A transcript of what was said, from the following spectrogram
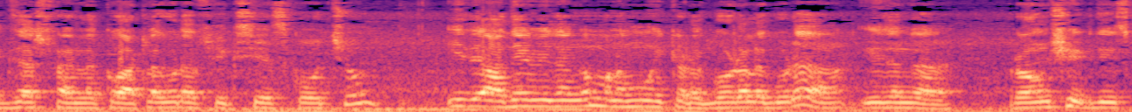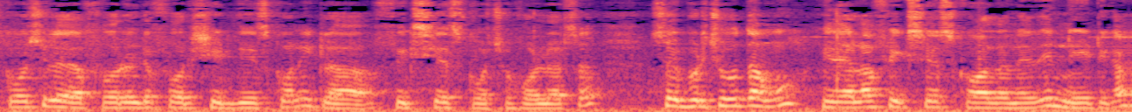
ఎగ్జాస్ట్ ఫ్యాన్లకు అట్లా కూడా ఫిక్స్ చేసుకోవచ్చు. ఇది అదే విధంగా మనము ఇక్కడ గోడలకు కూడా ఈ విధంగా రౌండ్ షీట్ తీసుకోవచ్చు లేదా ఫోర్ ఇంటూ ఫోర్ షీట్ తీసుకొని ఇట్లా ఫిక్స్ చేసుకోవచ్చు హోల్డర్స్ సో ఇప్పుడు చూద్దాము ఇది ఎలా ఫిక్స్ చేసుకోవాలనేది నీట్గా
